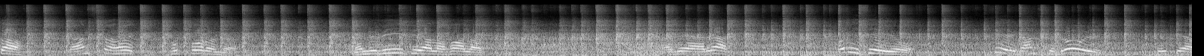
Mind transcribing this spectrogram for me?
Den ganska högt fortfarande. Men nu vet vi i alla fall att, att det är rätt. Och det ser ju ser ganska bra ut tycker jag.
